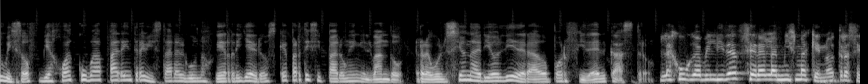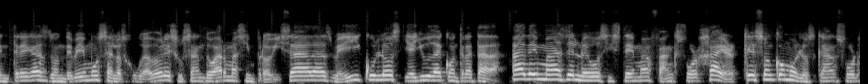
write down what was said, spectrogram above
Ubisoft viajó a Cuba para entrevistar a algunos guerrilleros que participaron en el bando revolucionario revolucionario liderado por Fidel Castro. La jugabilidad será la misma que en otras entregas donde vemos a los jugadores usando armas improvisadas, vehículos y ayuda contratada, además del nuevo sistema Fangs for Hire, que son como los Guns for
